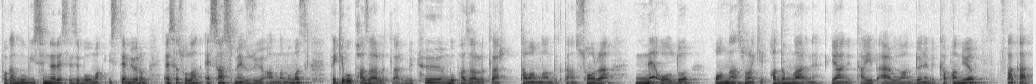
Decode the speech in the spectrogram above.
Fakat bu isimlere sizi bulmak istemiyorum. Esas olan esas mevzuyu anlamamız. Peki bu pazarlıklar, bütün bu pazarlıklar tamamlandıktan sonra ne oldu? Ondan sonraki adımlar ne? Yani Tayyip Erdoğan dönemi kapanıyor. Fakat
